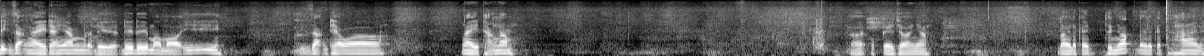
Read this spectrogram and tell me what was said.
Cái định dạng ngày thì anh em là để DDMMI định dạng theo ờ, ngày tháng năm. Đấy, ok cho anh em? Đây là cái thứ nhất đây là cái thứ hai này.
